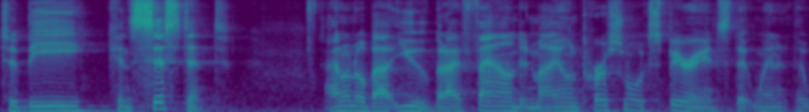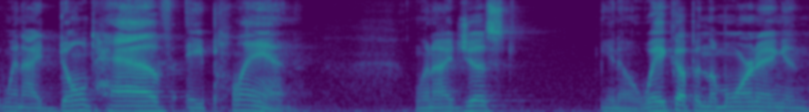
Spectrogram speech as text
to be consistent. I don't know about you, but I found in my own personal experience that when, that when I don't have a plan, when I just, you know, wake up in the morning and,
